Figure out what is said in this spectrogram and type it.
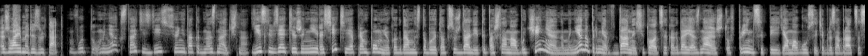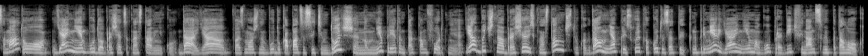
желаемый результат. Вот у меня, кстати, здесь все не так однозначно. Если взять те же нейросети, я прям помню, когда мы с тобой это обсуждали, и ты пошла на обучение, на мне, например, в данной ситуации, когда я знаю, что, в принципе, я могу с этим разобраться сама, то я не буду обращаться к наставнику. Да, я, возможно, буду копаться с этим дольше, но мне при этом так комфортнее. Я обычно обращаюсь к наставничеству, когда у меня происходит какой-то затык. Например, я не могу пробить финансовый потолок потолок.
